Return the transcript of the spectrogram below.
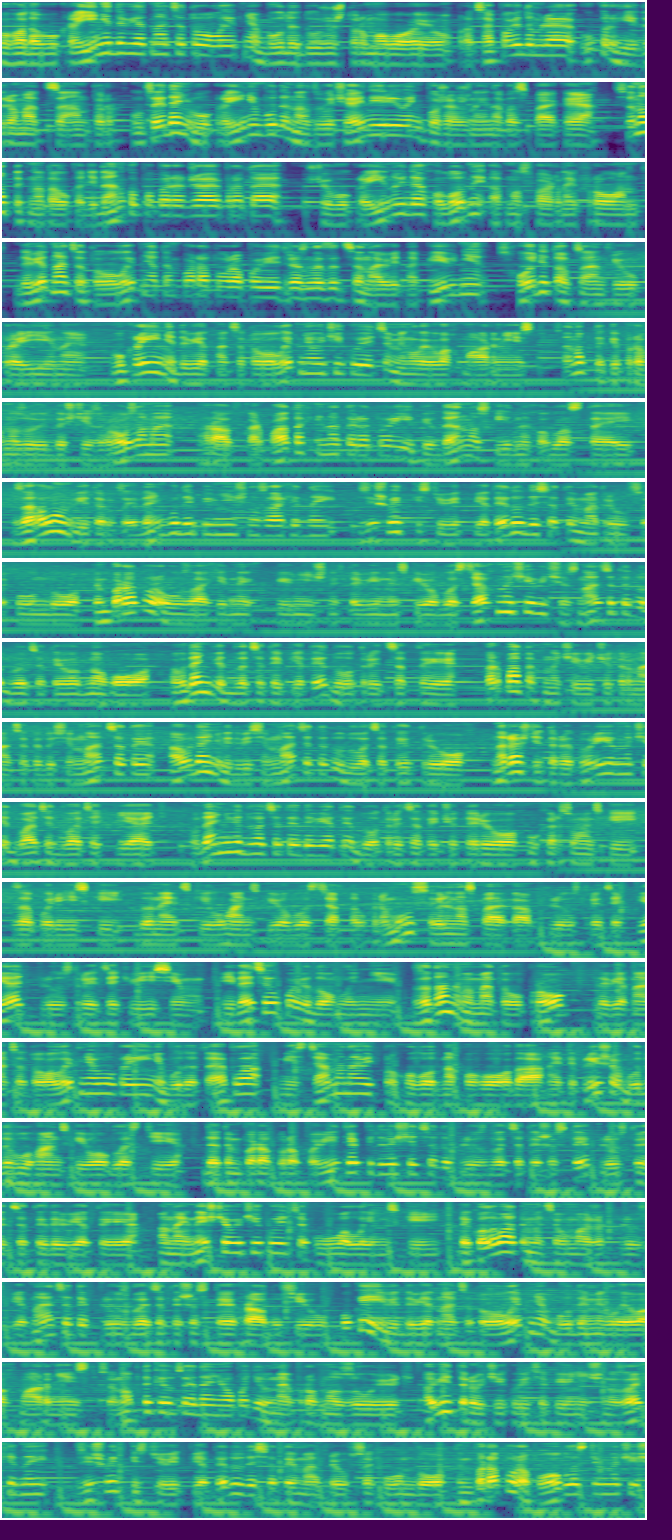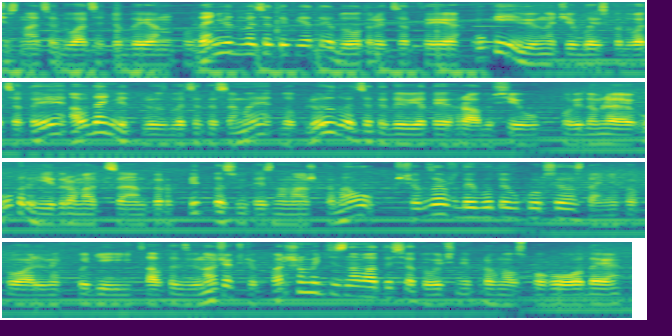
Погода в Україні 19 липня буде дуже штурмовою. Про це повідомляє Укргідрометцентр. У цей день в Україні буде надзвичайний рівень пожежної небезпеки. Синоптик Наталка Діденко попереджає про те, що в Україну йде холодний атмосферний фронт. 19 липня температура повітря знизиться навіть на півдні, сході та в центрі України. В Україні 19 липня очікується мінлива хмарність. Синоптики прогнозують дощі з грозами, град в Карпатах і на території південно-східних областей. Загалом вітер цей день буде північно-західний зі швидкістю від 5 до 10 метрів в секунду. Температура у західних, північних та Вінницькій областях вночі від 16 до 21, вдень від 25 до 30, в Карпатах вночі від 14 до 17, а вдень від 18 до 23. Нарешті території вночі 20-25, вдень від 29 до 34. У Херсонській, Запорізькій, Донецькій, Луганській областях та в Криму сильна спека плюс 35, плюс 38. Йдеться у повідомленні. За даними Метеопроп, 19 липня в Україні буде тепла, місцями навіть прохолодна погода. Найтепліше буде в Луганській області, де температура повітря підвищиться до плюс 26, плюс 39, а найнижче очікується у Волинській, де коливатиметься в межах плюс 15, плюс 26 градусів. У Києві 19 липня буде мінлива хмарність. Синоптики в цей день опадів не прогнозують, а вітер очікується північно-західний зі швидкістю від 5 до 10 метрів в секунду. Температура по області вночі 16-21, вдень від 25 до 30. У Києві вночі близько 20, а вдень від плюс 27 до плюс 29 градусів. Повідомляє Укргідрометцентр. Підписуйтесь на наш канал, щоб завжди бути в курсі останніх актуальних подій. Ставте дзвіночок, щоб першими дізнаватися точний прогноз погоди.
